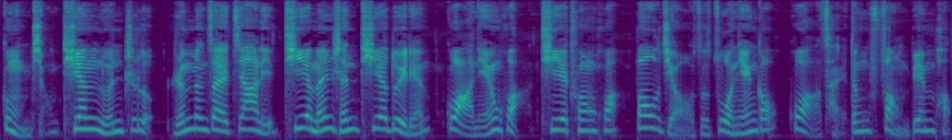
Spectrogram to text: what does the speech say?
共享天伦之乐。人们在家里贴门神、贴对联、挂年画、贴窗花、包饺子、做年糕、挂彩灯、放鞭炮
